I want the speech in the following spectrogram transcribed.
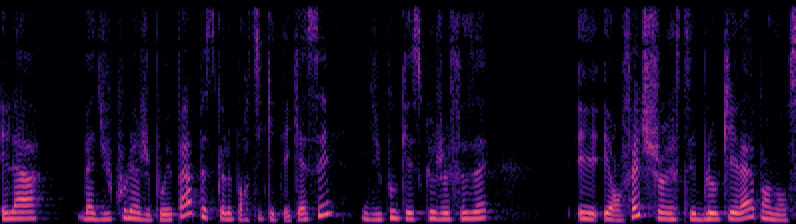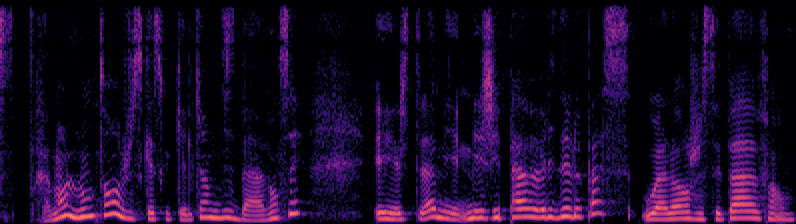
Et là, bah du coup là je pouvais pas parce que le portique était cassé. Du coup qu'est-ce que je faisais? Et, en fait je suis restée bloquée là pendant vraiment longtemps jusqu'à ce que quelqu'un me dise bah avancez. Et j'étais là mais, mais j'ai pas validé le pass. Ou alors je sais pas, enfin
